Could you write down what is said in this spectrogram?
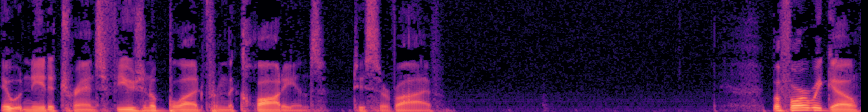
it would need a transfusion of blood from the Claudians to survive. Before we go,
